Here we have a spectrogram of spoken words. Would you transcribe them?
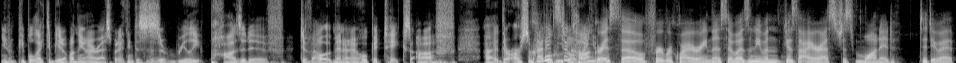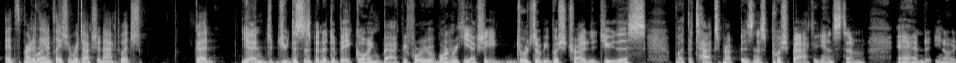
you know people like to beat up on the IRS, but I think this is a really positive development and I hope it takes off. Uh, there are some people Credits who to don't like it. Congress though for requiring this. It wasn't even because the IRS just wanted to do it. It's part of Right. the Inflation Reduction Act, which good. Yeah, and this has been a debate going back before you were born, Ricky. Actually, George W. Bush tried to do this, but the tax prep business pushed back against him. And you know,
